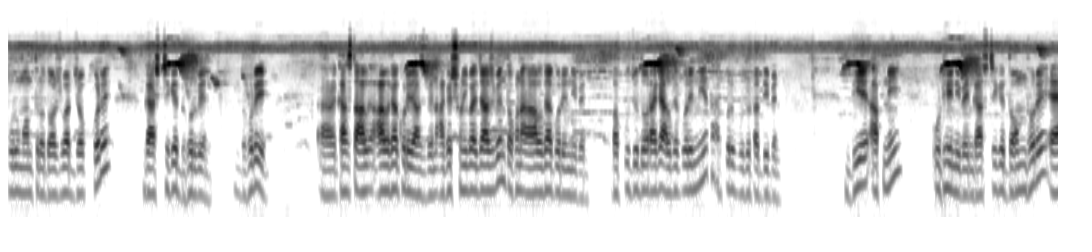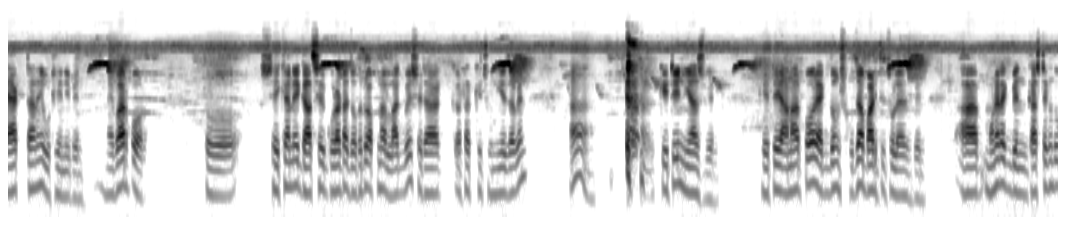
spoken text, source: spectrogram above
গুরু মন্ত্র দশবার জপ করে গাছটিকে ধরবেন। ধরে গাছটা আলগা করে আসবেন। আগের শনিবার যে আসবেন, তখন আলগা করে নেবেন বা পুজো দেওয়ার আগে আলগা করে নিয়ে তারপরে পুজোটা দিবেন। দিয়ে আপনি উঠিয়ে নেবেন। গাছটিকে দম ধরে এক টানে উঠিয়ে নেবেন। নেবার পর তো সেখানে গাছের গোড়াটা যতটুকু আপনার লাগবে সেটা একটা কিছু নিয়ে যাবেন হ্যাঁ? কেটে নিয়ে আসবেন। কেটে আনার পর একদম সোজা বাড়িতে চলে আসবেন। আর মনে রাখবেন, গাছটা কিন্তু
